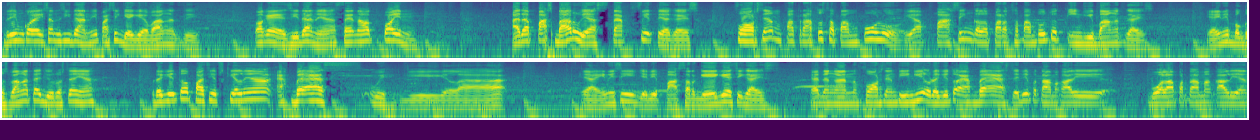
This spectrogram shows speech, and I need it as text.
Dream Collection Zidane ini pasti GG banget sih. Oke, Zidane ya, stand out point. Ada pas baru ya, step fit ya guys. Force-nya 480 ya, passing kalau 480 tuh tinggi banget guys. Ya ini bagus banget ya jurusnya ya. Udah gitu passive skillnya FBS. Wih, gila. Ya ini sih jadi passer GG sih guys. Ya dengan force yang tinggi udah gitu FBS. Jadi pertama kali bola pertama kalian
